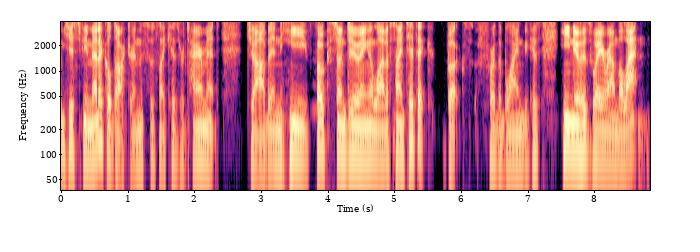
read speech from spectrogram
used to be a medical doctor, and this was like his retirement job. And he focused on doing a lot of scientific books for the blind because he knew his way around the Latin,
